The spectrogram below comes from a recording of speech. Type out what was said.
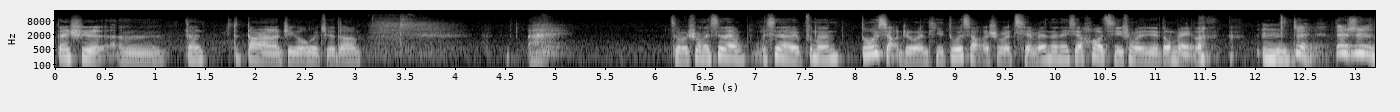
但是，嗯，但当然了，这个我觉得，唉，怎么说呢？现在现在也不能多想这个问题，多想了是吧？前面的那些好奇什么也都没了。嗯，对，但是。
